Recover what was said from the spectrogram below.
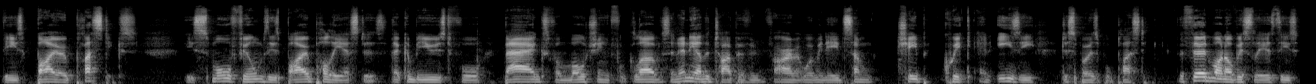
these bioplastics, these small films, these biopolyesters that can be used for bags, for mulching, for gloves, and any other type of environment where we need some cheap, quick, and easy disposable plastic. The third one, obviously, is these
